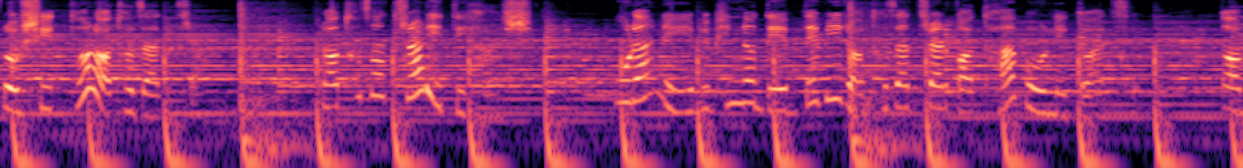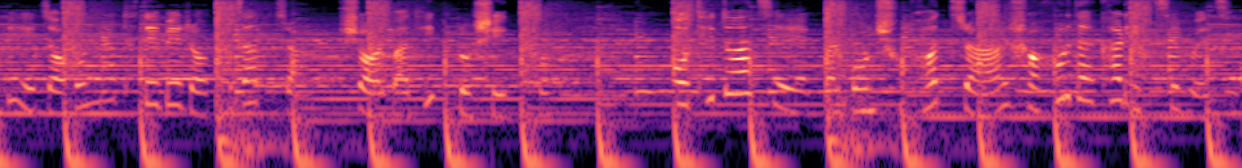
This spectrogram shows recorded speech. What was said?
প্রসিদ্ধ রথযাত্রা। রথযাত্রার ইতিহাস। পুরাণে বিভিন্ন দেবদেবীর রথযাত্রার কথা বর্ণিত আছে। তবে জগন্নাথ দেবের রথযাত্রা সর্বাধিক প্রসিদ্ধ। কথিত আছে, একবার বোন সুভদ্রা শহর দেখার ইচ্ছে হয়েছিল।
